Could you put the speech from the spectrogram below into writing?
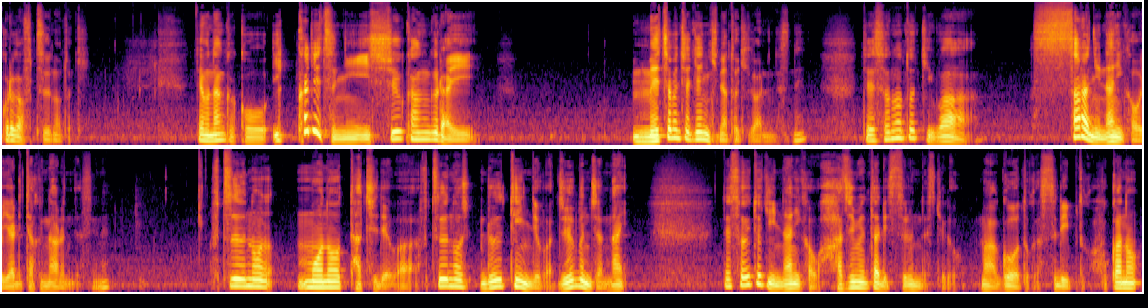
これが普通の時。でもなんかこう1ヶ月に1週間ぐらいめちゃめちゃ元気な時があるんですね。でその時はさらに何かをやりたくなるんですよね。普通のものたちでは普通のルーティンでは十分じゃない。でそういう時に何かを始めたりするんですけどまあ GO とか SLEEP とか他の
